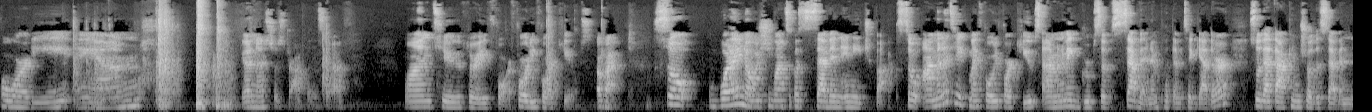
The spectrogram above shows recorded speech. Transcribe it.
Forty and goodness, just dropping stuff. One, two, three, four. 44 cubes. Okay. So what I know is she wants to put seven in each box. So I'm going to take my 44 cubes and I'm going to make groups of seven and put them together so that that can show the seven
